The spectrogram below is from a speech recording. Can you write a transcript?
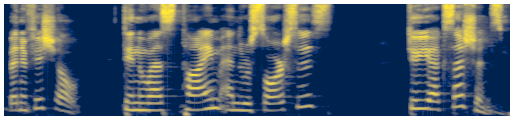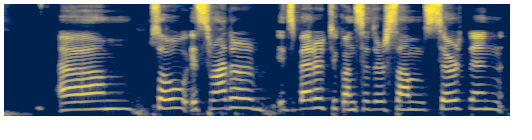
beneficial to invest time and resources to UX sessions. Um, so it's rather, it's better to consider some certain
